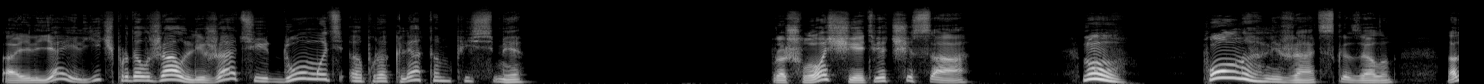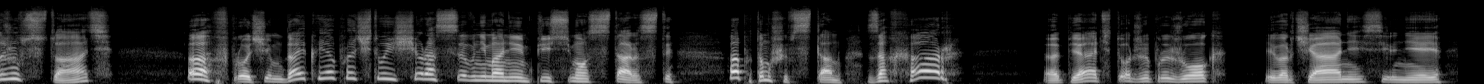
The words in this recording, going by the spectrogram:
а Илья Ильич продолжал лежать и думать о проклятом письме. Прошло четверть часа. — Ну, полно лежать, — сказал он, — надо же встать. А, впрочем, дай-ка я прочту еще раз со вниманием письмо старосты, а потом уж и встану. Захар! Опять тот же прыжок и ворчание сильнее —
